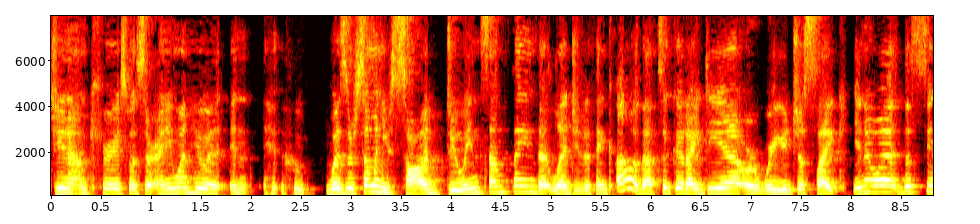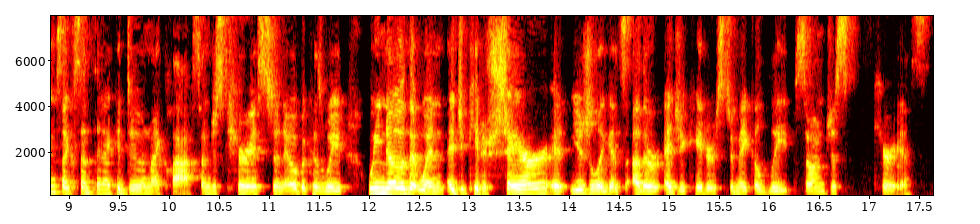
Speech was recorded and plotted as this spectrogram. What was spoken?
Gina, I'm curious, was there anyone who, in, who, was there someone you saw doing something that led you to think, oh, that's a good idea? Or were you just like, you know what, this seems like something I could do in my class? I'm just curious to know because we, we know that when educators share, it usually gets other educators to make a leap. So I'm just curious.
